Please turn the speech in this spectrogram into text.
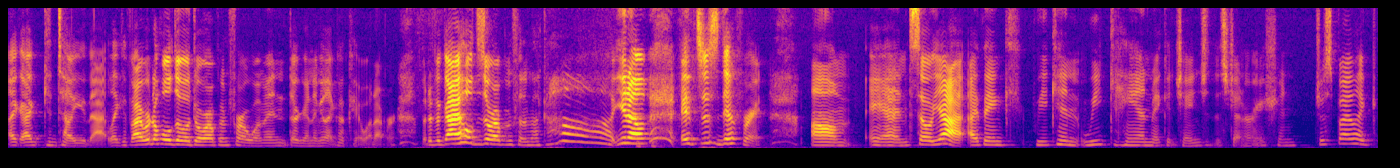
like I can tell you that. Like if I were to hold a door open for a woman, they're gonna be like, okay, whatever. But if a guy holds the door open for them, like, ah, you know, it's just different. Um, and so yeah, I think we can we can make a change in this generation just by like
